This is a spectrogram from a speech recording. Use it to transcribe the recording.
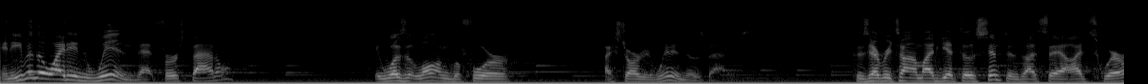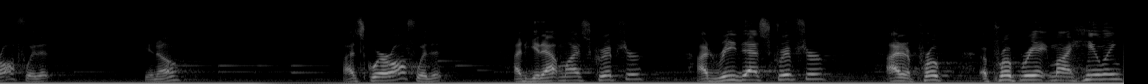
And even though I didn't win that first battle, it wasn't long before I started winning those battles. Because every time I'd get those symptoms, I'd say I'd square off with it. You know? I'd square off with it. I'd get out my scripture. I'd read that scripture. I'd appro- appropriate my healing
